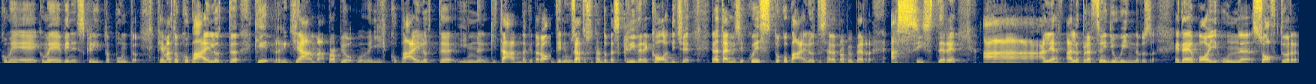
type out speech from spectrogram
come, come viene scritto appunto, chiamato Copilot, che richiama proprio il Copilot in GitHub, che però viene usato soltanto per scrivere codice. In realtà invece questo Copilot serve proprio per assistere a, alle, alle operazioni di Windows ed è poi un software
